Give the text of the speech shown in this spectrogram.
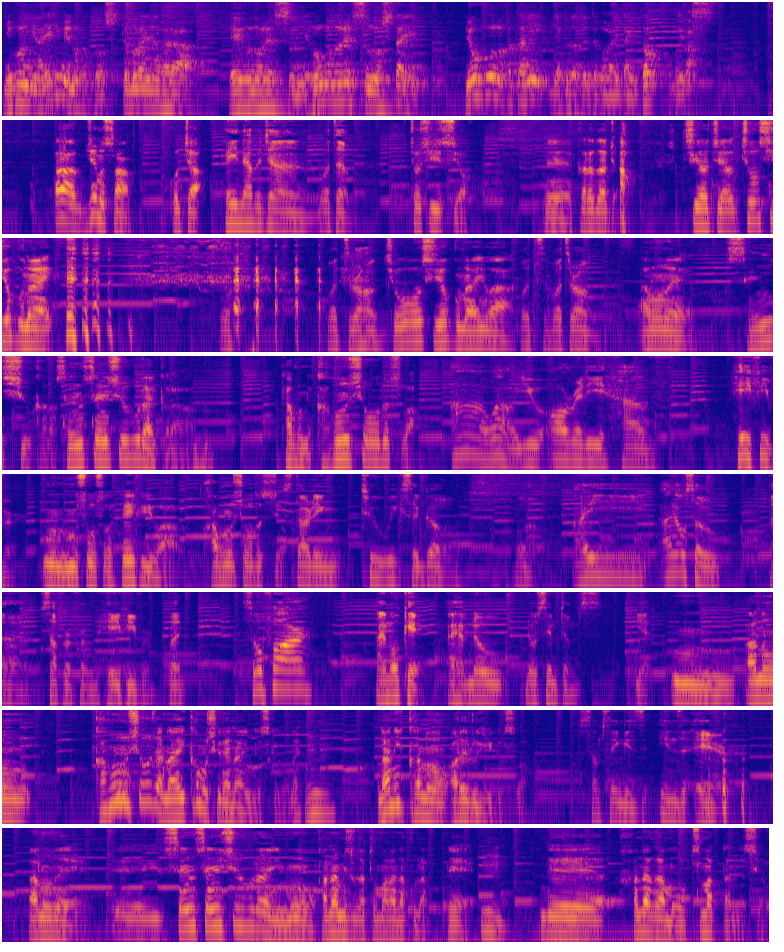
日本や愛媛のことを知ってもらいながら英語のレッスン日本語のレッスンをしたい両方の方に役立ててもらいたいと思いますあ、ジェームスさん、こんにちは。Hey Naba-chan, what's up? 調子いいっすよ。ええ体あ、違う違う、調子良くない。What's wrong? 調子良くないわ。What's what's wrong? あのね、先週かな、先々週ぐらいから、多分ね、花粉症ですわ。Ah, wow, you already have hay fever うん、うんそうそう、ヘイフィーは花粉症ですよ。 starting two weeks ago. Wow, I I also uh, suffer from hay fever, but so far I'm okay. I have no no symptoms yet. うん、あの、花粉症じゃないかもしれないんですけどね。何かのアレルギーですわ。 Something is in the air. あのね、えー先々週ぐらいにもう鼻水が止まらなくなって、Hmm. で、鼻がもう詰まったんですよ。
